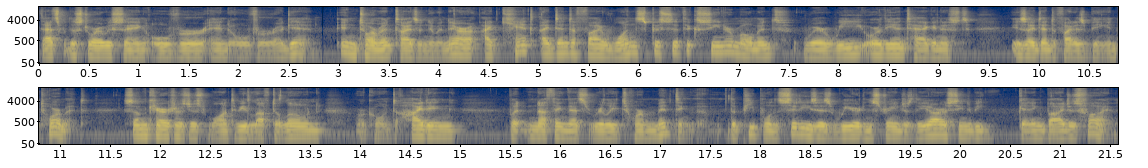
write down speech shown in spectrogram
that's what the story was saying over and over again. In Torment Tides of Numenera, I can't identify one specific scene or moment where we or the antagonist is identified as being in torment. Some characters just want to be left alone or go into hiding, but nothing that's really tormenting them. The people in cities, as weird and strange as they are, seem to be getting by just fine.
